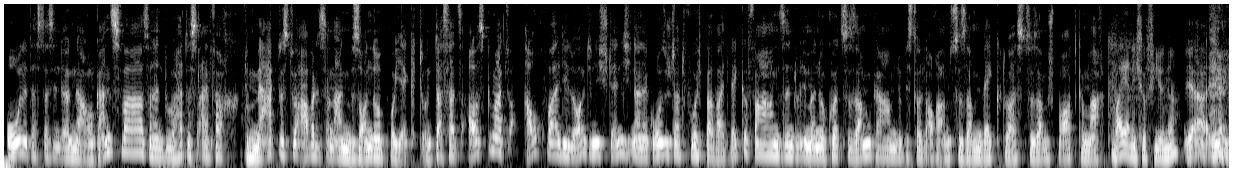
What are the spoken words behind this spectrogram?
ohne dass das in irgendeiner Arroganz war, sondern du hattest einfach, du merktest, du arbeitest an einem besonderen Projekt. Und das hat es ausgemacht, auch weil die Leute nicht ständig in einer großen Stadt furchtbar weit weggefahren sind und immer nur kurz zusammenkamen. Du bist halt auch abends zusammen weg, du hast zusammen Sport gemacht. War ja nicht so viel, ne? Ja, eben.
